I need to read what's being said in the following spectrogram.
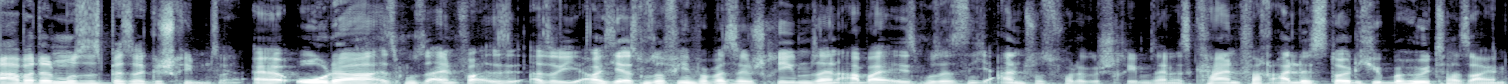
aber dann muss es besser geschrieben sein. Äh, oder es muss einfach, also ja, es muss auf jeden Fall besser geschrieben sein, aber es muss jetzt nicht anspruchsvoller geschrieben sein. Es kann einfach alles deutlich überhöhter sein.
